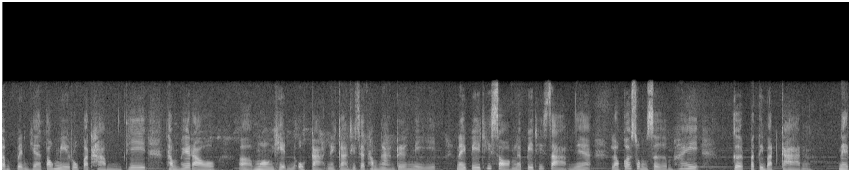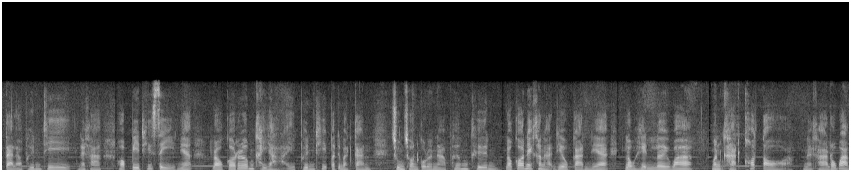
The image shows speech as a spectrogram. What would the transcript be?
จำเป็นที่จะต้องมีรูปธรรมที่ทำให้เราเออมองเห็นโอกาสในการที่จะทำงานเรื่องนี้ ในปีที่ 2 และปีที่3เนี่ยเราก็ส่งเสริมให้เกิดปฏิบัติการ ในแต่ละพื้นที่นะคะพอปีที่4เนี่ยเราก็เริ่มขยายพื้นที่ปฏิบัติการชุมชนกรุณาเพิ่มขึ้น แล้วก็ในขณะเดียวกันเนี่ยเราเห็นเลยว่ามันขาดข้อต่อนะคะระหว่าง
